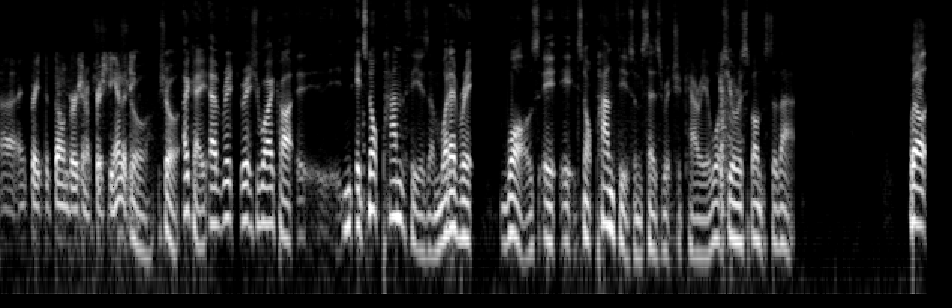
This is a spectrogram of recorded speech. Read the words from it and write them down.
uh, and creates its own version of Christianity. Sure, sure. Okay, uh, Rich, Richard Weikart, it's not pantheism. Whatever it was, it, it's not pantheism, says Richard Carrier. What's your response to that? Well,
